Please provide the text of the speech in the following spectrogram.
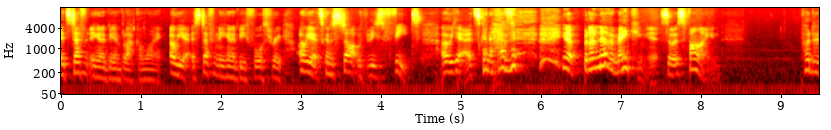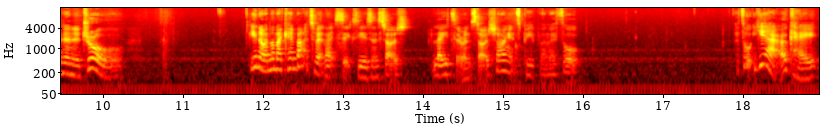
it's definitely going to be in black and white. Oh, yeah, it's definitely going to be 4 3. Oh, yeah, it's going to start with these feet. Oh, yeah, it's going to have, you know, but I'm never making it, so it's fine. Put it in a drawer. You know, and then I came back to it like six years and started later and started showing it to people, and I thought, I thought, yeah, okay.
